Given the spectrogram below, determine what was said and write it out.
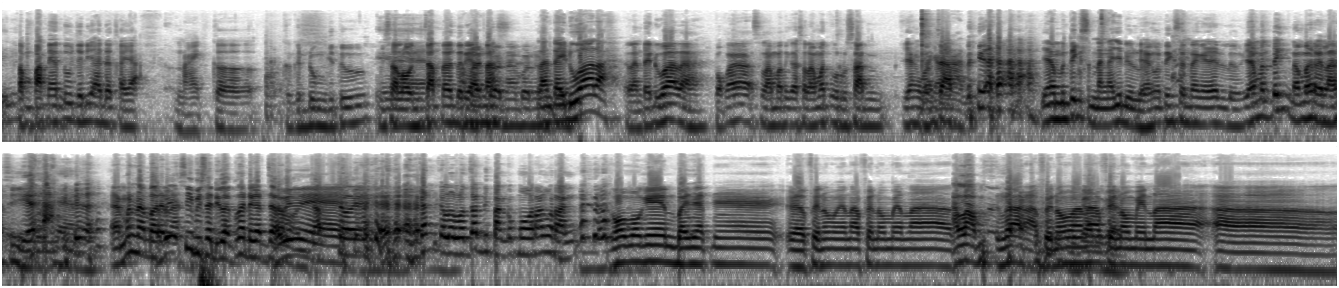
tempatnya tuh jadi ada kayak naik ke ke gedung gitu, bisa Iya. loncat lah dari Abandon, atas. abandon. Lantai dua lah. Lantai dua lah. Pokoknya selamat nggak selamat urusan yang loncat. Yang penting senang aja dulu. yang penting senang aja dulu. Yang penting nambah relasi. Iya. Emang nambah relasi bisa dilakukan dengan cara Tapi loncat, coy. kan ditangkap sama orang-orang. ngomongin banyaknya eh, fenomena-fenomena Alam. enggak Bukan, fenomena-fenomena eh,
